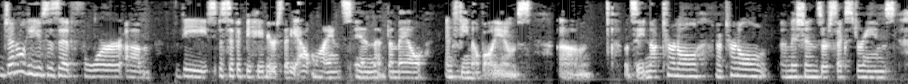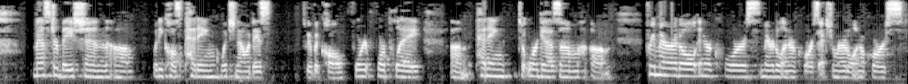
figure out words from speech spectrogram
in general, he uses it for um, the specific behaviors that he outlines in the male and female volumes. Um, let's see, nocturnal nocturnal emissions or sex dreams, masturbation, um, what he calls petting, which nowadays we would call fore, foreplay, um, petting to orgasm, um, premarital intercourse, marital intercourse, extramarital intercourse,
